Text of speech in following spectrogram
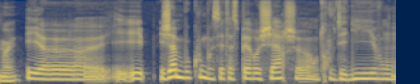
Ouais. Et, euh, et- et j'aime beaucoup, moi, cet aspect recherche. On trouve des livres, on,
